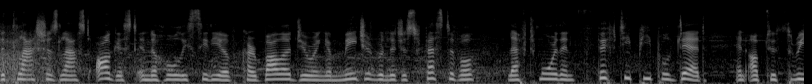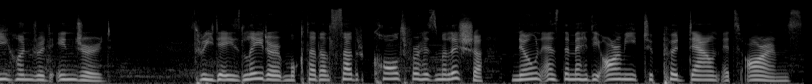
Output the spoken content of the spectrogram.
The clashes last August in the holy city of Karbala during a major religious festival left more than 50 people dead and up to 300 injured. Three days later, Muqtada al-Sadr called for his militia, known as the Mahdi Army, to put down its arms.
